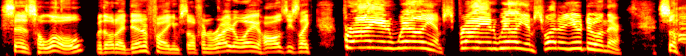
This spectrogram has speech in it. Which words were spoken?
says hello without identifying himself. And right away, Halsey's like, Brian Williams, Brian Williams, what are you doing there? So.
